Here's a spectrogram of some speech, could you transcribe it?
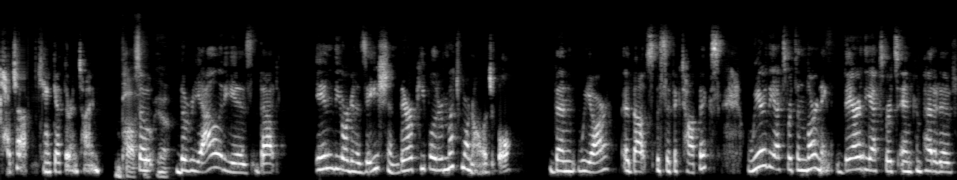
catch up, you can't get there in time. Impossible. So yeah. the reality is that in the organization, there are people that are much more knowledgeable than we are about specific topics. We're the experts in learning. They're the experts in competitive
